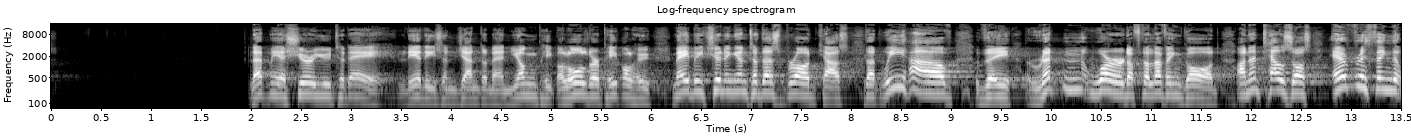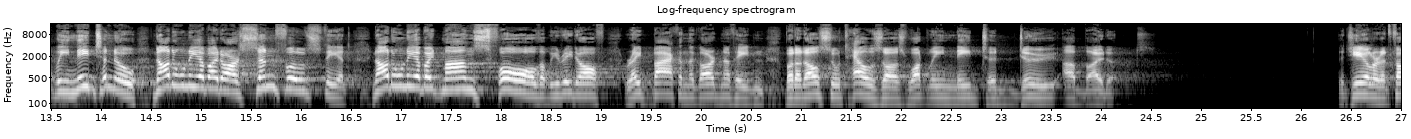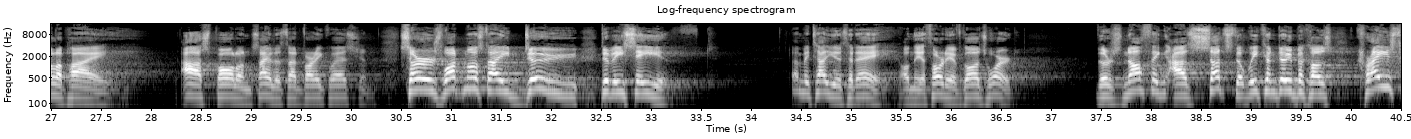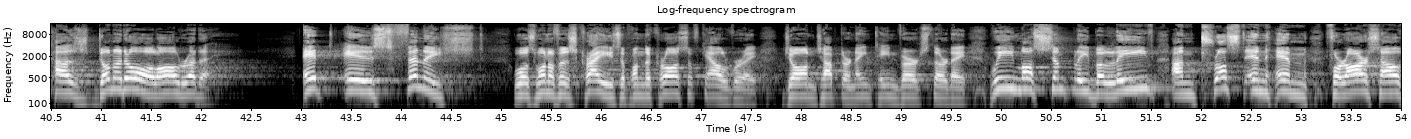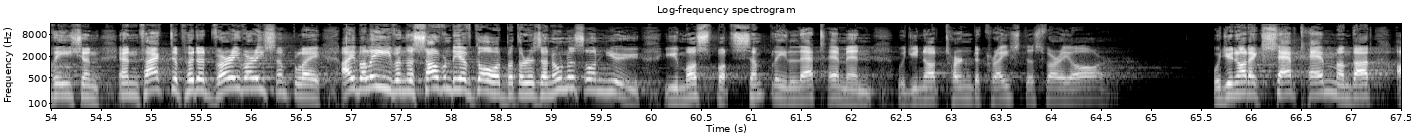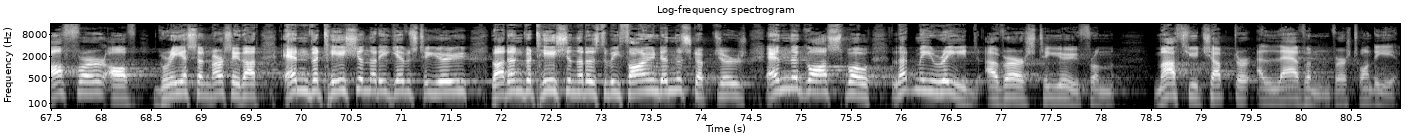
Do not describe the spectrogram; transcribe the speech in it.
Let me assure you today, ladies and gentlemen, young people, older people who may be tuning into this broadcast, that we have the written word of the living God. And it tells us everything that we need to know, not only about our sinful state, not only about man's fall that we read off right back in the Garden of Eden, but it also tells us what we need to do about it. The jailer at Philippi asked Paul and Silas that very question. Sirs, what must I do to be saved? Let me tell you today, on the authority of God's word, there's nothing as such that we can do because Christ has done it all already. It is finished was one of his cries upon the cross of Calvary. John chapter 19 verse 30. We must simply believe and trust in him for our salvation. In fact, to put it very, very simply, I believe in the sovereignty of God, but there is an onus on you. You must but simply let him in. Would you not turn to Christ this very hour? Would you not accept him and that offer of grace and mercy, that invitation that he gives to you, that invitation that is to be found in the scriptures, in the gospel? Let me read a verse to you from Matthew chapter 11, verse 28.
